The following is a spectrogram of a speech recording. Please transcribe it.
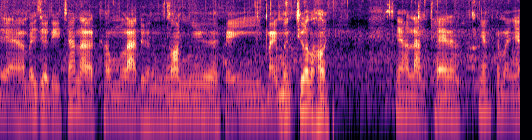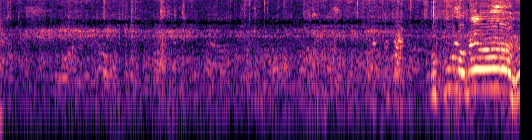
À, bây giờ thì chắc là không là được ngon như cái máy mân trước rồi. Nha làm thêm nhé các bạn nhé một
